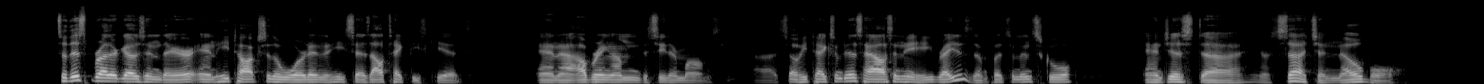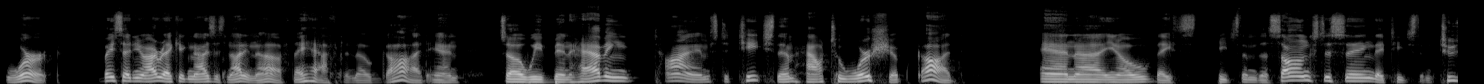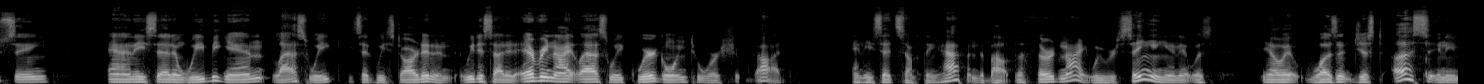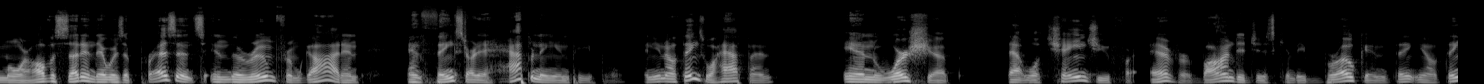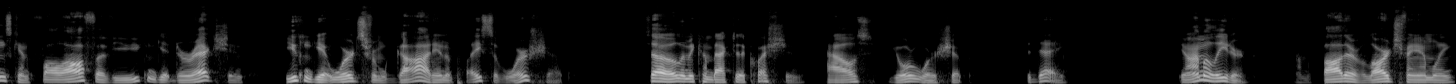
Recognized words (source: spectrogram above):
So this brother goes in there and he talks to the warden and he says, I'll take these kids and uh, I'll bring them to see their moms. Uh, so he takes them to his house and he, he raises them, puts them in school, and just, uh, you know, such a noble work. But he said, you know, I recognize it's not enough. They have to know God. And so we've been having times to teach them how to worship God. And, uh, you know, they teach them the songs to sing, they teach them to sing. And he said, and we began last week. He said, we started and we decided every night last week we're going to worship God. And he said, something happened about the third night. We were singing and it was, you know, it wasn't just us anymore. All of a sudden there was a presence in the room from God and, and things started happening in people. And, you know, things will happen in worship that will change you forever. Bondages can be broken. Thing, you know, things can fall off of you. You can get direction. You can get words from God in a place of worship. So let me come back to the question How's your worship today? You know, I'm a leader, I'm a father of a large family.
